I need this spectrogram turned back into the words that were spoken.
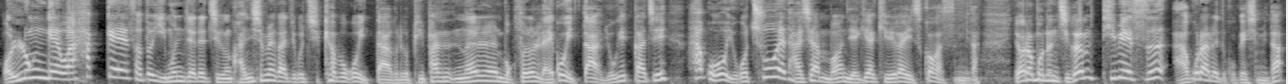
언론계와 학계에서도 이 문제를 지금 관심을 가지고 지켜보고 있다. 그리고 비판을 목소리를 내고 있다. 여기까지 하고 이거 추후에 다시 한번 얘기할 기회가 있을 것 같습니다. 여러분은 지금 TBS 아고라를 듣고 계십니다.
